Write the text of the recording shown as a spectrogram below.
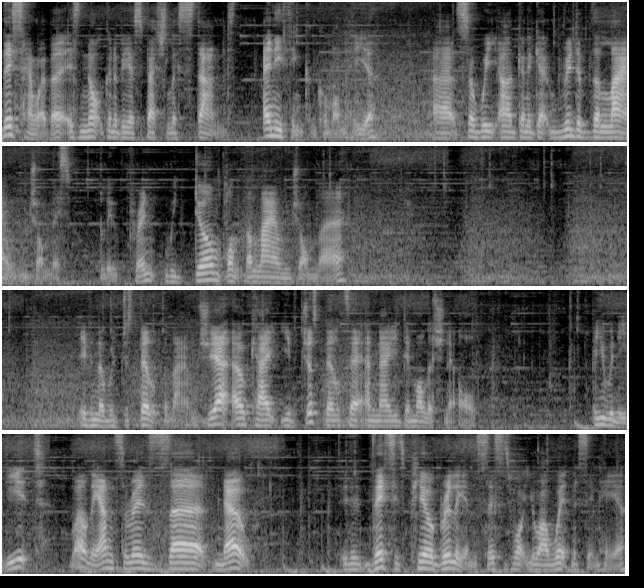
This, however, is not going to be a specialist stand. Anything can come on here. Uh, so we are going to get rid of the lounge on this blueprint. We don't want the lounge on there. Even though we've just built the lounge. Yeah, okay, you've just built it and now you're demolishing it all. Are you an idiot? Well, the answer is uh, no. This is pure brilliance. This is what you are witnessing here.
